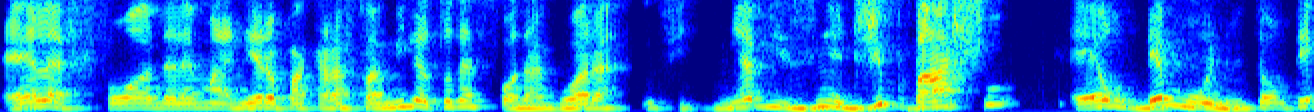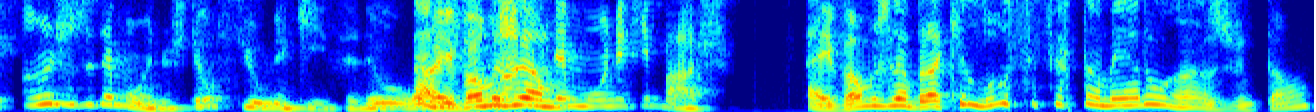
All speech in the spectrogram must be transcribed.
Ela é foda, ela é maneira pra caralho, a família toda é foda. Agora, enfim, minha vizinha de baixo é o demônio. Então tem anjos e demônios. Tem o um filme aqui, entendeu? Não, e vamos lembrar. demônio aqui embaixo. É, e vamos lembrar que Lúcifer também era um anjo, então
